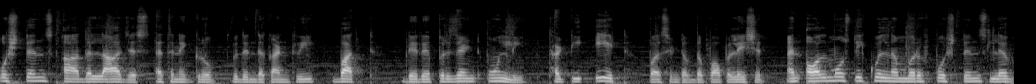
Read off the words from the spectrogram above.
Pashtuns are the largest ethnic group within the country, but they represent only 38% of the population. An almost equal number of Pashtuns live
